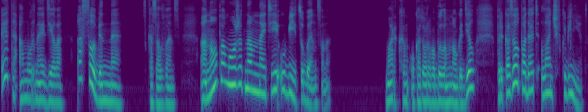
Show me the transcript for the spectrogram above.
это амурное дело особенное», — сказал Венс. «Оно поможет нам найти убийцу Бенсона». Маркхэм, у которого было много дел, приказал подать ланч в кабинет,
